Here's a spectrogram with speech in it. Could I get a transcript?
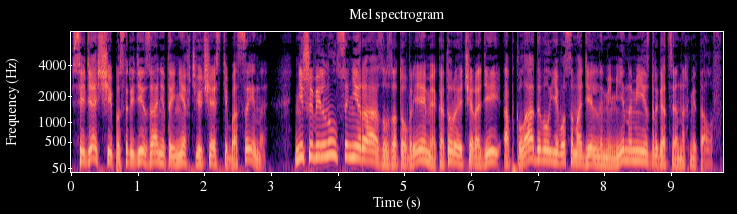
сидящий посреди занятой нефтью части бассейна, не шевельнулся ни разу за то время, которое чародей обкладывал его самодельными минами из драгоценных металлов.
